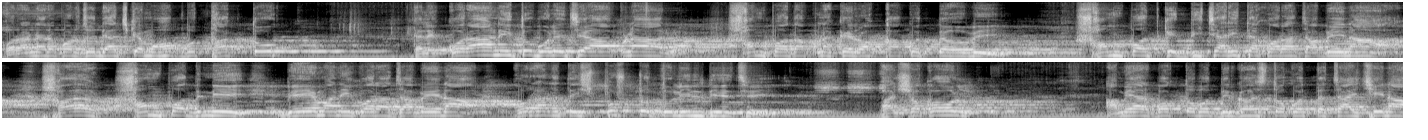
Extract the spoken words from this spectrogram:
কোরআনের ওপর যদি আজকে মহব্বত থাকতো তাহলে কোরআনই তো বলেছে আপনার সম্পদ আপনাকে রক্ষা করতে হবে। সম্পদকে দ্বিচারিতা করা যাবে না। সম্পদ নিয়ে বেমানি করা যাবে না। কোরআনেতে স্পষ্ট দলিল দিয়েছে। ভাই সকল, আমি আর বক্তব্য দীর্ঘস্থ করতে চাইছি না।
